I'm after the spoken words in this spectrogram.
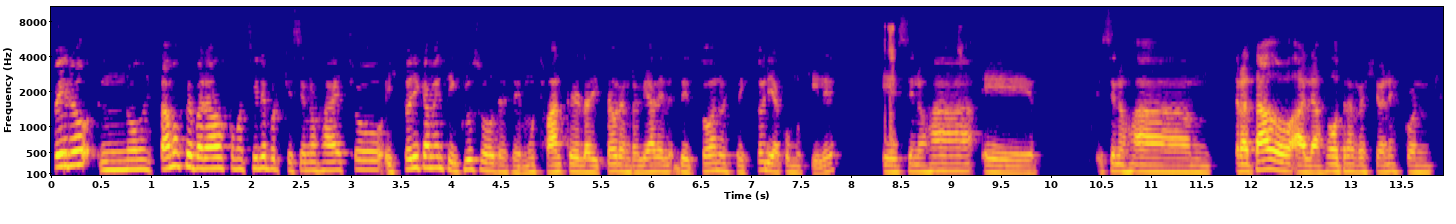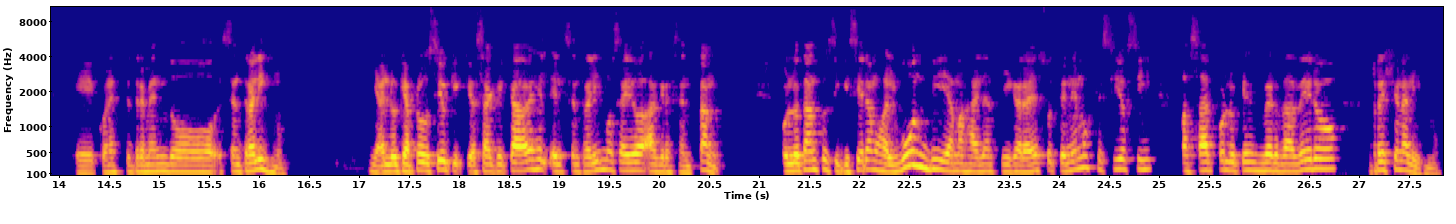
pero no estamos preparados como Chile porque se nos ha hecho históricamente, incluso desde mucho antes de la dictadura, en realidad de, toda nuestra historia como Chile, eh, se nos ha, se nos ha mm, tratado a las otras regiones con este tremendo centralismo. Ya lo que ha producido que, o sea, que cada vez el, el, centralismo se ha ido acrecentando. Por lo tanto, si quisiéramos algún día más adelante llegar a eso, tenemos que sí o sí pasar por lo que es verdadero regionalismo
